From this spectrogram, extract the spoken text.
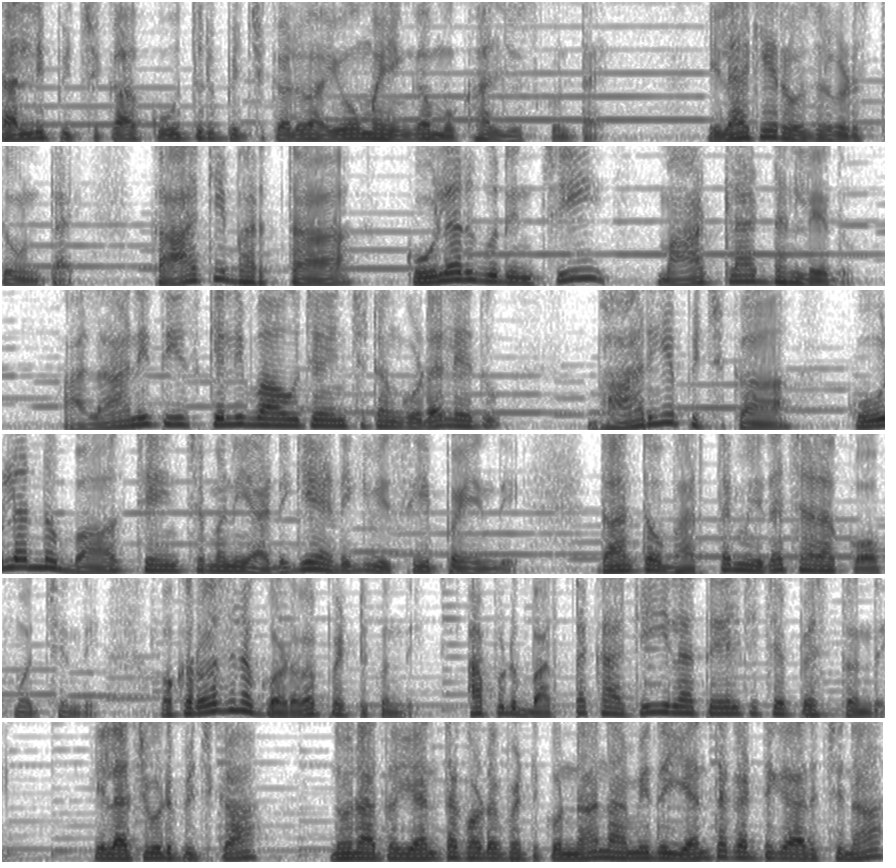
తల్లి పిచ్చుక కూతురు పిచ్చుకలు అయోమయంగా ముఖాలు చూసుకుంటాయి. ఇలాగే రోజులు గడుస్తూ ఉంటాయి. కాకి భర్త కూలర్ గురించి మాట్లాడడం లేదు. అలా అని తీసుకెళ్ళి బాగు చేయించటం కూడా లేదు. భార్య పిచ్చుక కూలర్ను బాగు చేయించమని అడిగి అడిగి విసిగిపోయింది. దాంతో భర్త మీద చాలా కోపం వచ్చింది. ఒక రోజున గొడవ పెట్టుకుంది. అప్పుడు భర్త కాకి ఇలా తేల్చి చెప్పేస్తుంది. ఇలా చూడు పిచ్చుక నువ్వు నాతో ఎంత గొడవ పెట్టుకున్నా నా మీద ఎంత గట్టిగా అరిచినా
